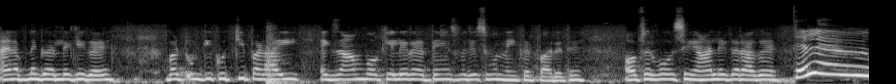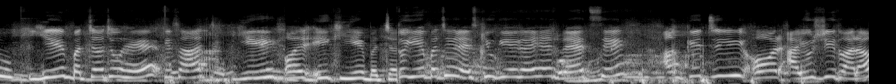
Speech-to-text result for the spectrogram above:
एंड अपने घर लेके गए। बट उनकी खुद की पढ़ाई एग्ज़ाम वो अकेले रहते हैं, इस वजह से वो नहीं कर पा रहे थे। और फिर वो उसे यहाँ लेकर आ गए। हेलो ये बच्चा जो है के साथ ये और एक ये बच्चा। तो ये बच्चे रेस्क्यू किए गए हैं रेत से अंकित जी और आयुष जी द्वारा।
